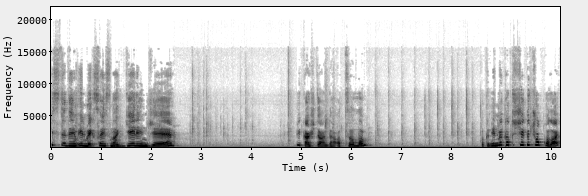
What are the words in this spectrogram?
İstediğim ilmek sayısına gelince birkaç tane daha atalım. Bakın ilmek atış şekli çok kolay.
